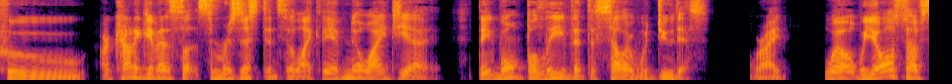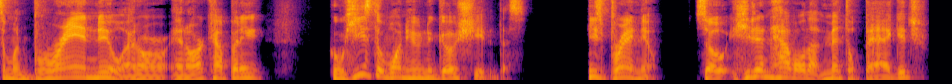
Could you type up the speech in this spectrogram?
who are kind of giving us uh, some resistance. They're like, they have no idea. They won't believe that the seller would do this. Right. Well, we also have someone brand new in our, in our company who he's the one who negotiated this. He's brand new. So he didn't have all that mental baggage.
